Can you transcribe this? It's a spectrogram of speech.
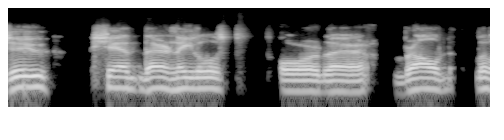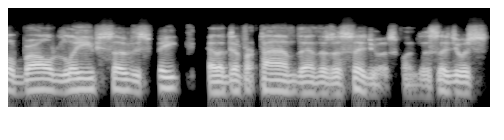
do shed their needles or their broad little broad leaves, so to speak, at a different time than the deciduous. When deciduous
